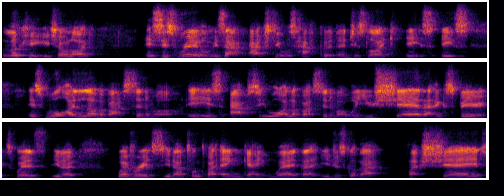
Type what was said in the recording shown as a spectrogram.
looking at each other, like, is this real? Is that actually what's happened? And just like it's it's it's what I love about cinema. It is absolutely what I love about cinema, where you share that experience. Whereas you know whether it's you know I talked about Endgame, where that you just got that that shared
